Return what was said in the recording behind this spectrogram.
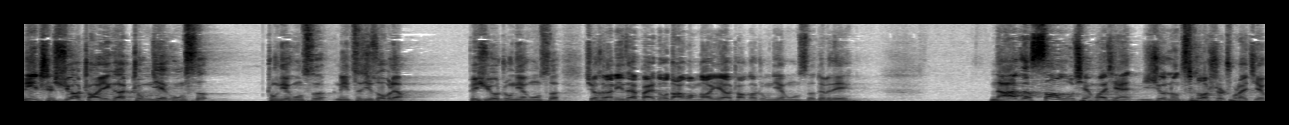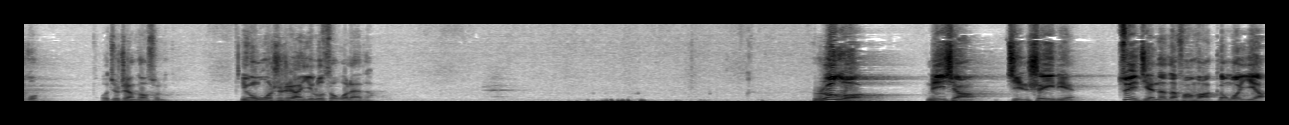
你只需要找一个中介公司，中介公司你自己做不了，必须有中介公司，就和你在百度打广告也要找个中介公司，对不对？拿个三五千块钱，你就能测试出来结果，我就这样告诉你，因为我是这样一路走过来的。如果你想谨慎一点，最简单的方法跟我一样，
